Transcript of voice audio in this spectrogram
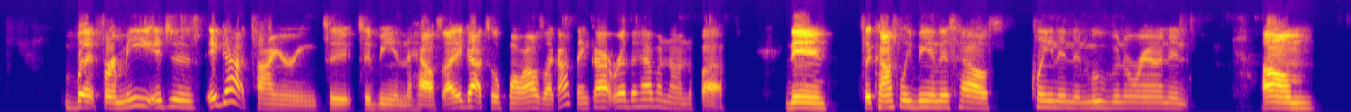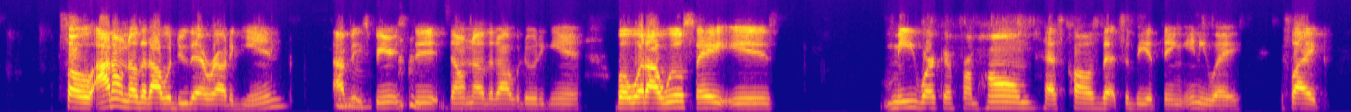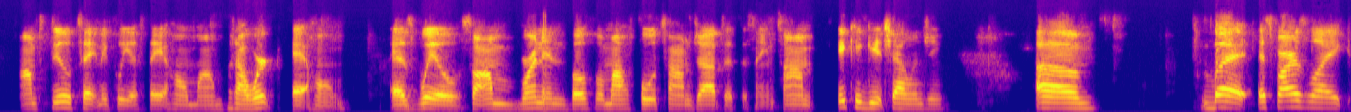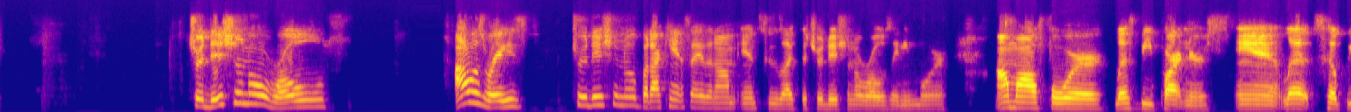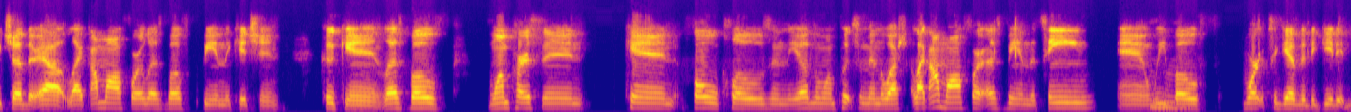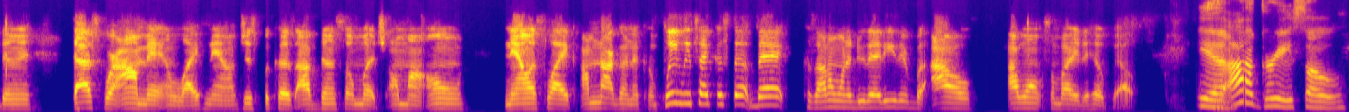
but for me it just it got tiring to to be in the house. I it got to a point where I was like, I think I'd rather have a nine to five than to constantly be in this house cleaning and moving around and um so I don't know that I would do that route again. I've mm-hmm. experienced it. Don't know that I would do it again. But what I will say is me working from home has caused that to be a thing anyway. It's like I'm still technically a stay-at-home mom, but I work at home as well. So I'm running both of my full-time jobs at the same time. It can get challenging. Um, but as far as like traditional roles, I was raised traditional, but I can't say that I'm into like the traditional roles anymore. I'm all for let's be partners and let's help each other out. Like I'm all for let's both be in the kitchen cooking. Let's both one person can fold clothes and the other one puts them in the wash. Like I'm all for us being the team and we mm-hmm. both work together to get it done. That's where I'm at in life now, just because I've done so much on my own now it's like I'm not gonna completely take a step back because I don't want to do that either, but I'll I want somebody to help out. Yeah, mm-hmm. I agree. So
